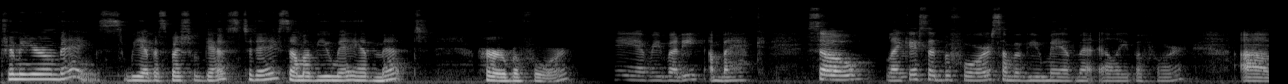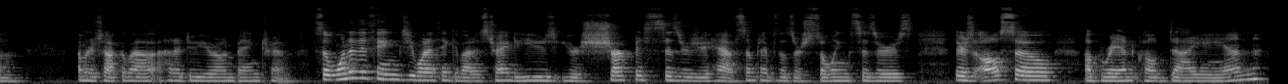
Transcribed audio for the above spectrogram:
trimming your own bangs. We have a special guest today. Some of you may have met her before. Hey everybody, I'm back. So, like I said before, some of you may have met Ellie before. Um, I'm going to talk about how to do your own bang trim. So one of the things you want to think about is trying to use your sharpest scissors you have. Sometimes those are sewing scissors. There's also a brand called Diane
